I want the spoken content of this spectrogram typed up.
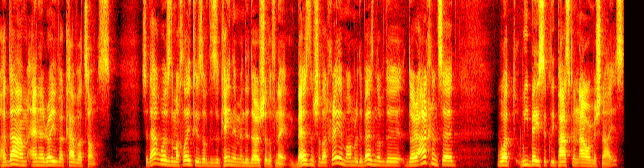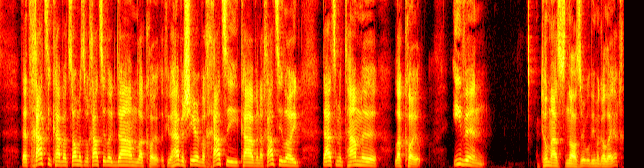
hadam and a roiva kav atzamas. So that was the machlekes of the zakenim in the Dar Shalafneim. Bezdin Shalachreim, Amr, the Bezdin of the Dar Achen said what we basically pass in our Mishnayis, that chatzi kav atzomas v'chatzi loig dam lakoil. If you have a shear of a chatzi kav and a chatzi that's metame lakoil. Even Tumas Nazir will be megaleich.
